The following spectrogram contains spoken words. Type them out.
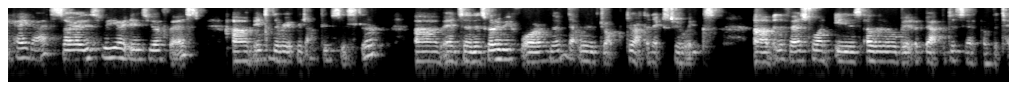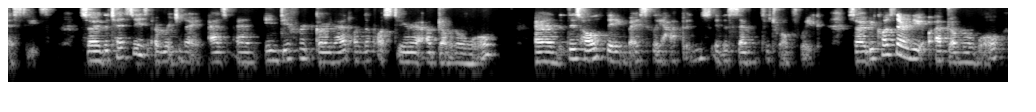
Alrighty, hey guys. So this video is your first um, into the reproductive system. Um, and so there's going to be four of them that will drop throughout the next two weeks. Um, and the first one is a little bit about the descent of the testes. So the testes originate as an indifferent gonad on the posterior abdominal wall. And this whole thing basically happens in the seventh to 12th week. So because they're in the abdominal wall,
